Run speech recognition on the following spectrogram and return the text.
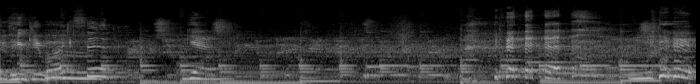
You think he likes it? yeah.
